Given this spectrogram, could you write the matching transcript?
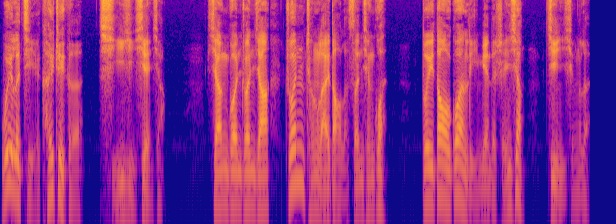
为了解开这个奇异现象，相关专家专程来到了三清观，对道观里面的神像进行了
